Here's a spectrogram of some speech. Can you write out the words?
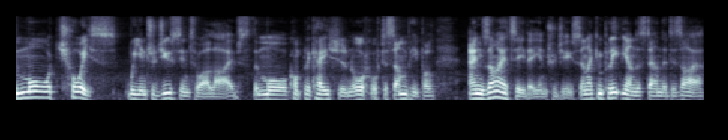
more choice we introduce into our lives, the more complication, or, or, to some people, anxiety they introduce. And I completely understand the desire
